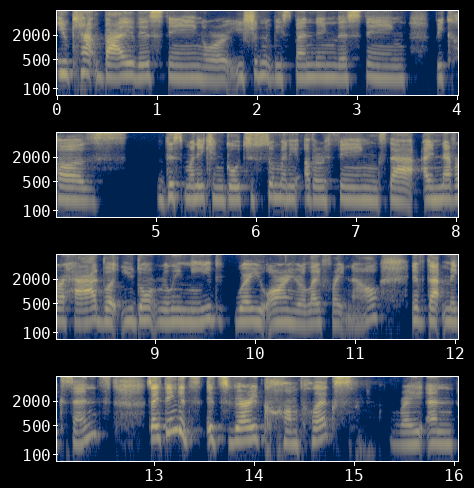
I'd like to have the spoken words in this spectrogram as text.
you can't buy this thing or you shouldn't be spending this thing because this money can go to so many other things that I never had, but you don't really need where you are in your life right now, if that makes sense. So I think it's it's very complex, right? And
